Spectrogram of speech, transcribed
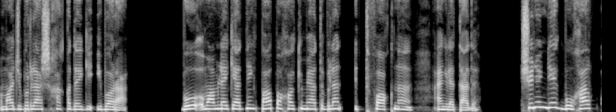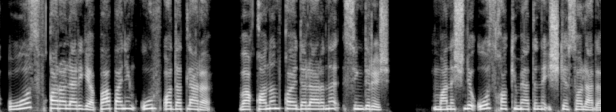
majburlashi haqidagi ibora bu mamlakatning papa hokimiyati bilan ittifoqni anglatadi. Shuningdek bu xalq o'z fuqarolariga papaning urf odatlari va qonun qoidalarini singdirish mana shunday o'z hokimiyatini ishga soladi.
